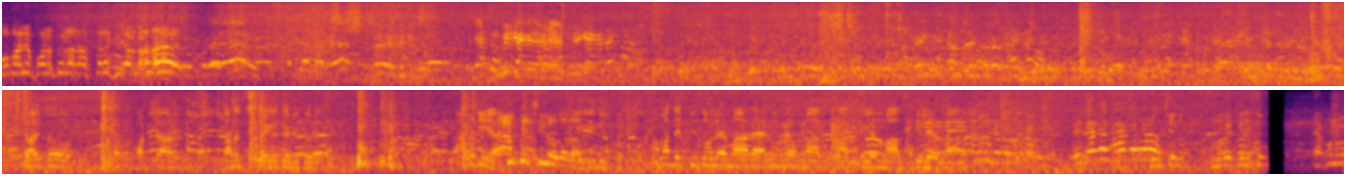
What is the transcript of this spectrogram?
মোবাইলে ফটো তোলা রাস্তাটা ক্লিয়ার করে দে। হয়তো খরচার মানুষ চলে গেছে ভিতরে। ছিল দাদা আমাদের পিতলের মাল অ্যালুমিনিয়াম মাল প্লাস্টিকের মাল স্টিলের মাল। ওনারা কিন্তু এখনও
